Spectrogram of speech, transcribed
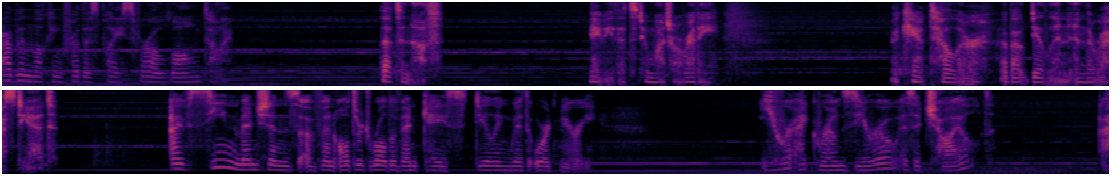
I've been looking for this place for a long time. That's enough. Maybe that's too much already. I can't tell her about Dylan and the rest yet. I've seen mentions of an Altered World event case dealing with Ordinary. You were at Ground Zero as a child?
